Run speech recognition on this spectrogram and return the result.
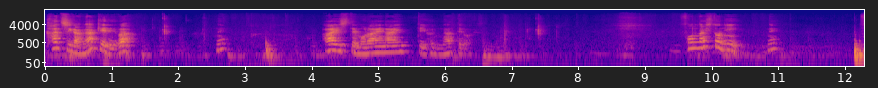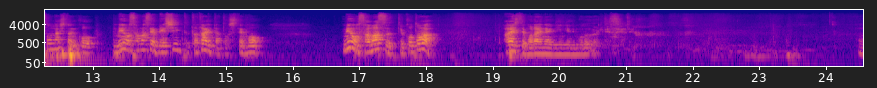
価値がなければね愛してもらえないっていうふうになってるわけです。そんな人にねそんな人にこう目を覚ませべしっと叩いたとしても目を覚ますってことは愛してもらえない人間に戻るわけですよね。うん、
